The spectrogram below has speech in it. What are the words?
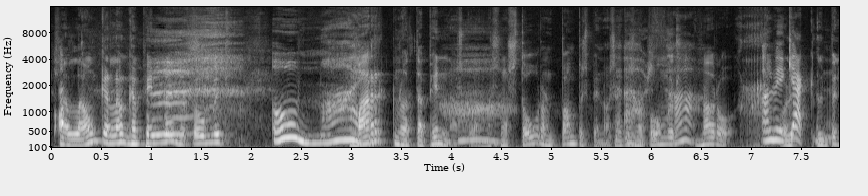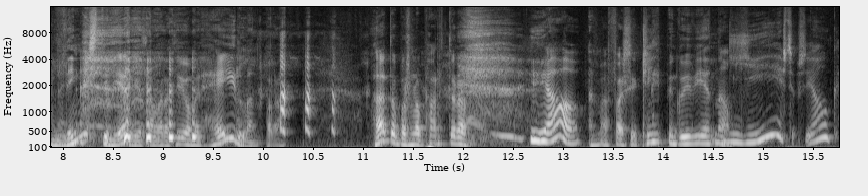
Svona langan langan pinna með bómull, oh my, margnota pinna sko, svona stóran bambuspinna og setti Já, svona bómull það. og, Alveg í og gegn. lengst inn í eyrun það var að því á mér heilan bara. Og þetta var bara svona partur af já, en maður fær sér klippingu í Vietnam jésús, já, ok.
